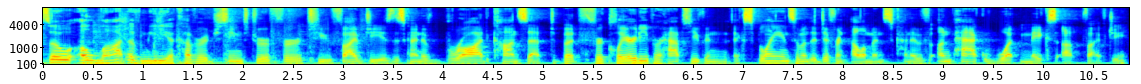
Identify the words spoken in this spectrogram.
So, a lot of media coverage seems to refer to 5G as this kind of broad concept, but for clarity, perhaps you can explain some of the different elements, kind of unpack what makes up 5G.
